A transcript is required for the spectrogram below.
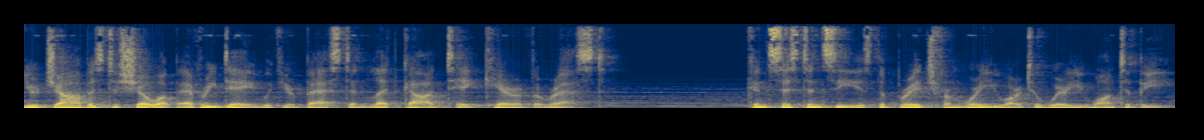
Your job is to show up every day with your best and let God take care of the rest. Consistency is the bridge from where you are to where you want to be.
